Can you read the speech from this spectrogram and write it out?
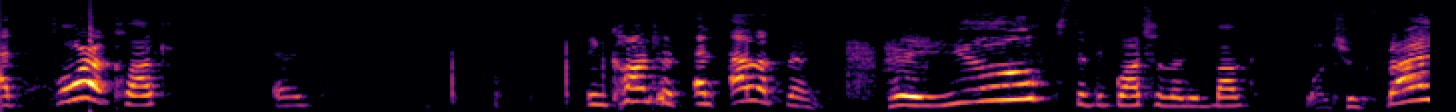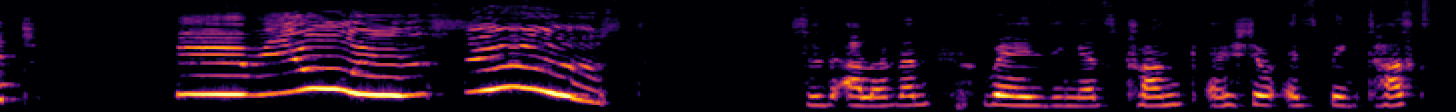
At four o'clock, it encountered an elephant. Hey, you, said the grouchy ladybug. Want to fight? If you insist, said the elephant, raising its trunk and showing its big tusks.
